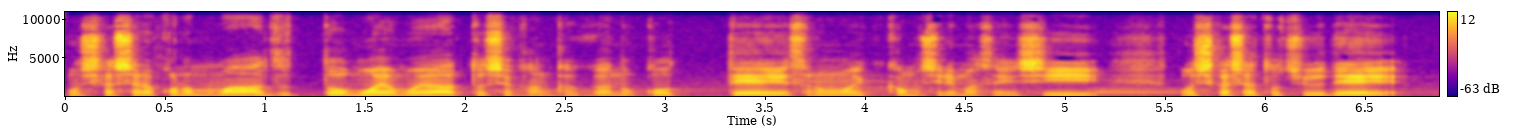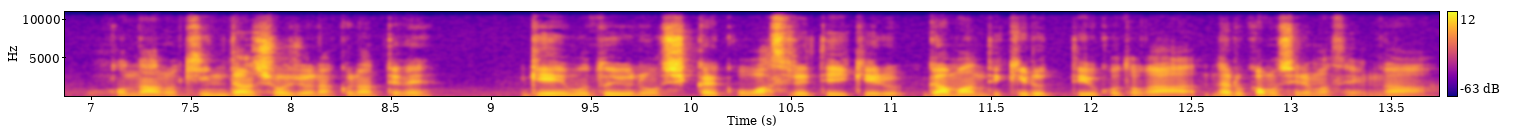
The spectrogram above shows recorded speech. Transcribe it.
もしかしたらこのままずっとモヤモヤっとした感覚が残ってそのままいくかもしれませんしもしかしたら途中でこんなあの禁断症状なくなってねゲームというのをしっかりこう忘れていける我慢できるっていうことがなるかもしれませんが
